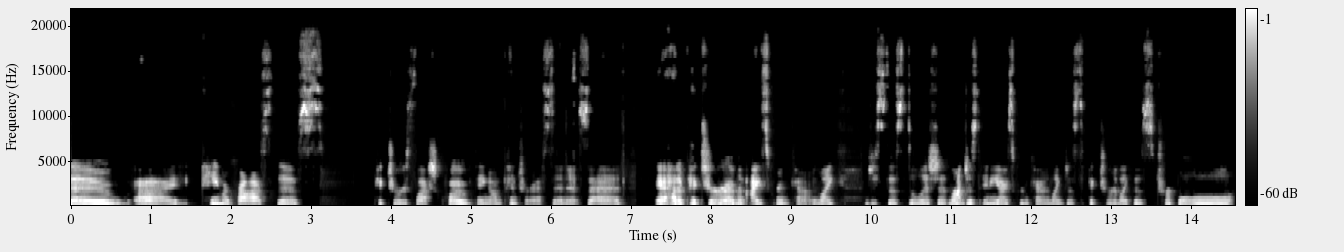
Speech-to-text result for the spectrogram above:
So I came across this picture slash quote thing on Pinterest, and it said it had a picture of an ice cream cone, like just this delicious, not just any ice cream cone, like just a picture like this triple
